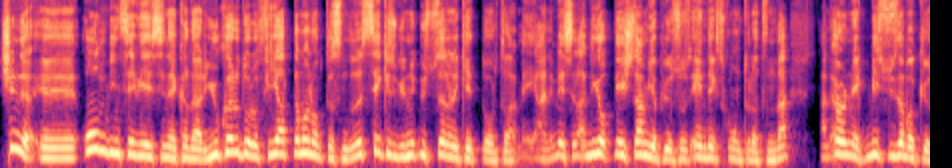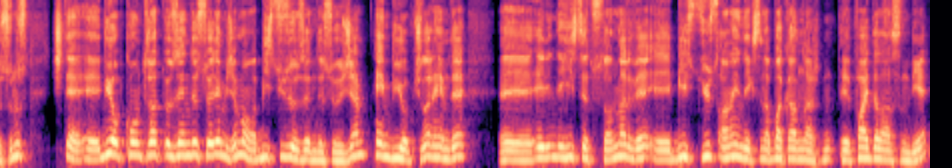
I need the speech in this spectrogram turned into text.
Şimdi e, 10.000 seviyesine kadar yukarı doğru fiyatlama noktasında da 8 günlük üstsel hareketli ortalama. Yani mesela Viyop'ta işlem yapıyorsunuz endeks kontratında. Yani örnek BIST 100'e bakıyorsunuz. İşte e, Viyop kontrat özelinde söylemeyeceğim ama BIST 100 özelinde söyleyeceğim. Hem Viyopçular hem de e, elinde hisse tutanlar ve e, BIST 100 ana endeksine bakanlar e, faydalansın diye.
